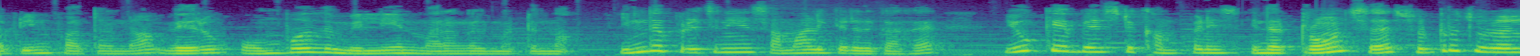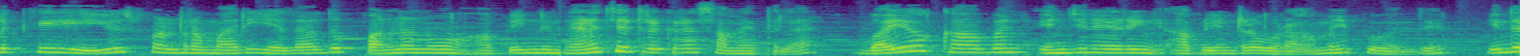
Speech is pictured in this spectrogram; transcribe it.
அப்படின்னு பார்த்தோம்னா வெறும் ஒம்பது மில்லியன் மரங்கள் மட்டும்தான். இந்த பிரச்சனையை சமாளிக்கிறதுக்காக யூகே பேஸ்டு கம்பெனிஸ் இந்த ட்ரோன்ஸை சுற்றுச்சூழலுக்கு யூஸ் பண்ணுற மாதிரி ஏதாவது பண்ணணும் அப்படின்னு நினச்சிட்டு இருக்கிற சமயத்தில் பயோ கார்பன் இன்ஜினியரிங் அப்படின்ற ஒரு அமைப்பு வந்து இந்த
